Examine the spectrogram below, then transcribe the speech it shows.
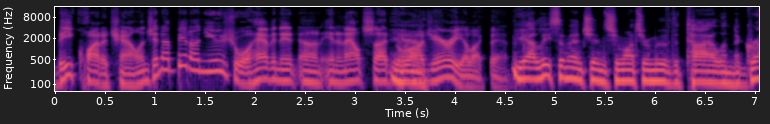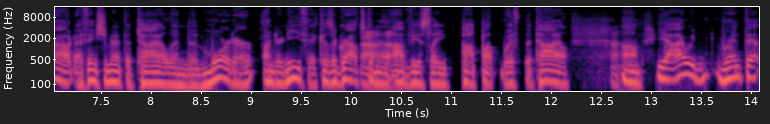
be quite a challenge and a bit unusual having it uh, in an outside Yeah. garage area like that. Yeah, Lisa mentioned she wants to remove the tile and the grout. I think she meant the tile and the mortar underneath it because the grout's going to Uh-huh. obviously pop up with the tile. Uh-huh. Um, yeah, I would rent that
